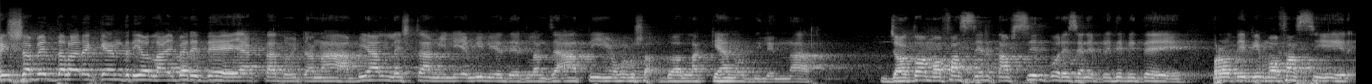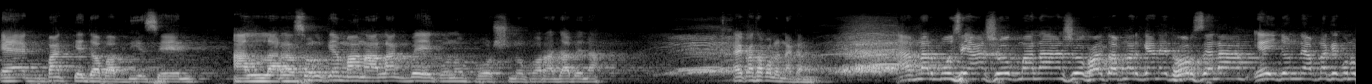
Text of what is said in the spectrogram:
বিশ্ববিদ্যালয়ের কেন্দ্রীয় লাইব্রেরিতে একটা, দুইটা না, বিয়াল্লিশটা মিলিয়ে মিলিয়ে দেখলাম যে আতি শব্দ আল্লাহ কেন দিলেন না। যত মফাসির তাফসির করেছেন এই পৃথিবীতে, প্রতিটি মফাসির এক বাক্যে জবাব দিয়েছেন, আল্লাহ রাসুলকে মানা লাগবে, কোনো প্রশ্ন করা যাবে না। এক কথা বলেন না কেন? আপনার বুঝে আসুক, মানা আসুক, হয়তো আপনার জ্ঞানে ধরছে না এই জন্য আপনাকে কোনো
